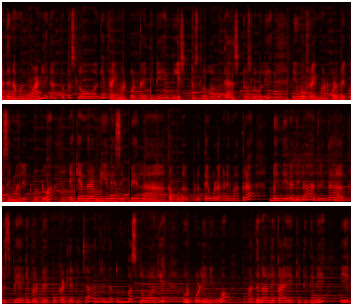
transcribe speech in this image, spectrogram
ಅದನ್ನು ಒಂದು ಬಾಣಲಿಗೆ ಹಾಕ್ಬಿಟ್ಟು ಸ್ಲೋ ಆಗಿ ಫ್ರೈ ಮಾಡ್ಕೊಳ್ತಾ ಇದ್ದೀನಿ. ಎಷ್ಟು ಸ್ಲೋ ಆಗುತ್ತೆ ಅಷ್ಟು ಸ್ಲೋಲಿ ನೀವು ಫ್ರೈ ಮಾಡ್ಕೊಳ್ಬೇಕು ಸಿಮ್ಮಲ್ಲಿ ಇಟ್ಬಿಟ್ಟು. ಯಾಕೆಂದರೆ ಮೇಲೆ ಸಿಪ್ಪೆ ಎಲ್ಲ ಕಪ್ಪಗಾಗ್ಬಿಡುತ್ತೆ ಒಳಗಡೆ ಮಾತ್ರ ಬೆಂದಿರೋದಿಲ್ಲ. ಅದರಿಂದ ಕ್ರಿಸ್ಪಿಯಾಗಿ ಬರಬೇಕು ಕಡಲೆ ಬೀಜ. ಅದರಿಂದ ತುಂಬ ಸ್ಲೋ ಆಗಿ ಹುರ್ಕೊಳ್ಳಿ ನೀವು. ಅದನ್ನು ಅಲ್ಲಿ ಕಾಯಕ್ಕಿಟ್ಟಿದ್ದೀನಿ ಈಗ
